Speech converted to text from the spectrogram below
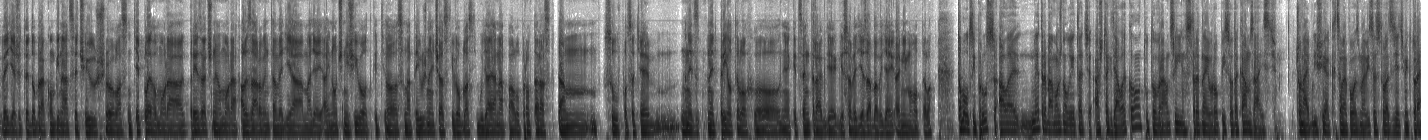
vedia, že to je dobrá kombinácia, či už vlastne teplého mora, priezračného mora, ale zároveň tam vedia mať aj, aj nočný život, keď e, sú na tej južnej časti v oblasti buď Ajana, alebo Protaras, tam sú v podstate hneď, hneď pri hoteloch e, nejaké centra, kde, kde sa vedia zabaviť aj, aj mimo hotela. To bol Cyprus, ale netreba možno lietať až tak ďaleko. Tuto v rámci Strednej Európy sa dá kam zájsť čo najbližšie, ak chceme povedzme vycestovať s deťmi, ktoré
